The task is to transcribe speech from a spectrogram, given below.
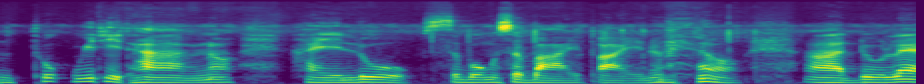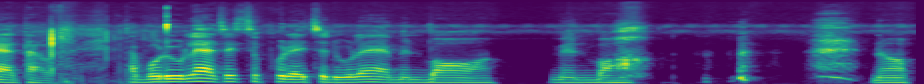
ำทุกวิถีทางเนาะให้ลูกสบงสบายไปเนาะพี่น้องอ่าดูแลถ้าถ้าบ่ดูแลจักสิผู้ใดจะดูแลแม่นบ่แม่นบ่ เนาะแ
